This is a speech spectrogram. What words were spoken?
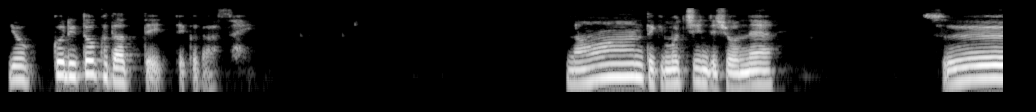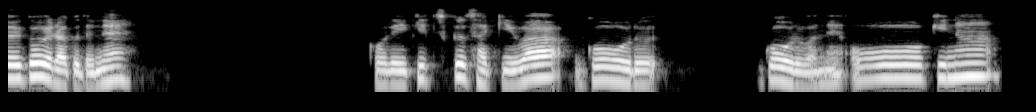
ゆっくりと下っていってください。なんて気持ちいいんでしょうね。すごい楽でね。これ行き着く先はゴール、ゴールはね、大きな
